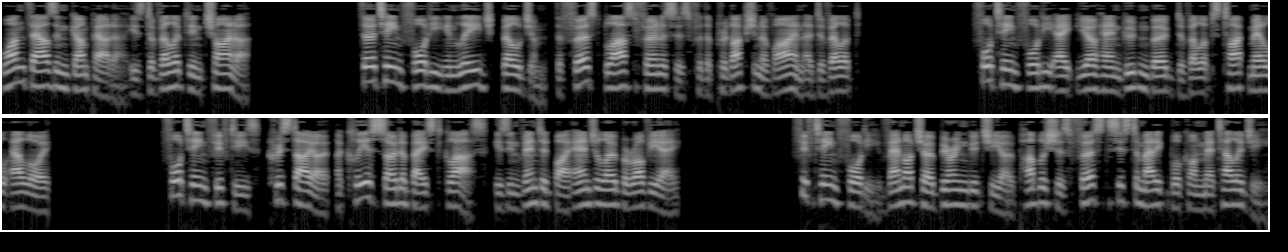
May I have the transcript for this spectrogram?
1000 gunpowder is developed in China 1340 in Liege, Belgium, the first blast furnaces for the production of iron are developed. 1448 Johann Gutenberg develops type metal alloy. 1450s, Cristallo, a clear soda-based glass, is invented by Angelo Barovier 1540 Vannoccio Biringuccio publishes first systematic book on metallurgy.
